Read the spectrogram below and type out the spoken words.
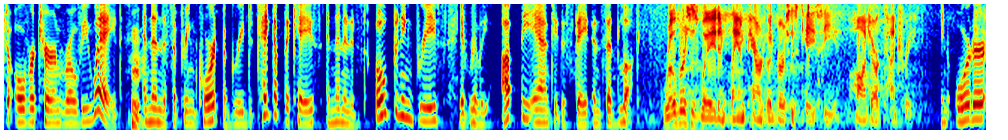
to overturn Roe v. Wade. Hmm. And then the Supreme Court agreed to take up the case. And then in its opening briefs, it really upped the ante the state and said, look, Roe versus Wade and Planned Parenthood versus Casey haunt our country. In order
